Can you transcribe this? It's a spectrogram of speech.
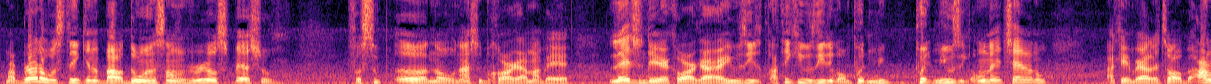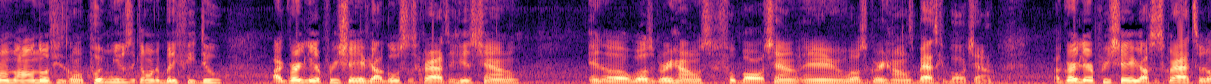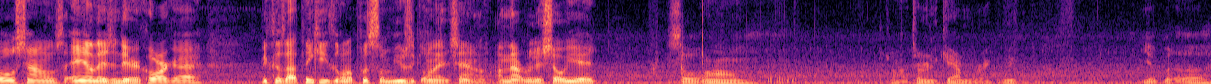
my brother was thinking about doing something real special for super. Uh, no, not super car guy. My bad. Legendary car guy. He was either. I think he was either gonna put mu put music on that channel. I can't barely talk, but I don't know. I don't know if he's gonna put music on it. But if he do, I greatly appreciate if y'all go subscribe to his channel and uh, Welsh Greyhounds football channel and Welsh Greyhounds basketball channel. I greatly appreciate y'all subscribe to those channels and Legendary Car Guy because I think he's gonna put some music on that channel. I'm not really sure yet. So um trying to turn the camera right quick. Yep, but uh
